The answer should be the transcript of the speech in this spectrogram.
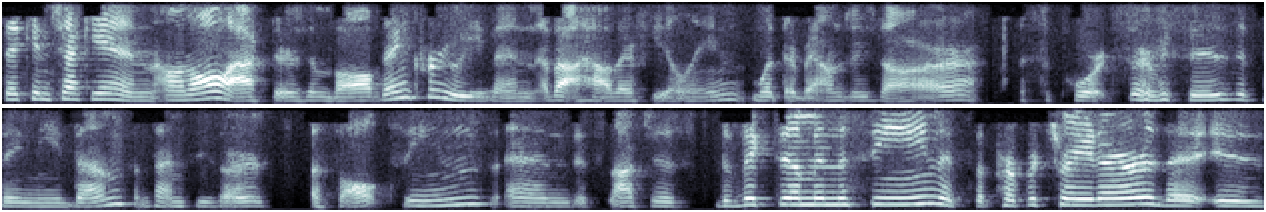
that can check in on all actors involved and crew even about how they're feeling, what their boundaries are, support services if they need them. Sometimes these are assault scenes and it's not just the victim in the scene it's the perpetrator that is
